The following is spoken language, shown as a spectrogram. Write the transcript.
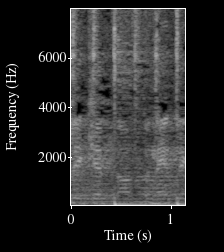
Lick it on and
